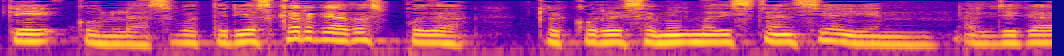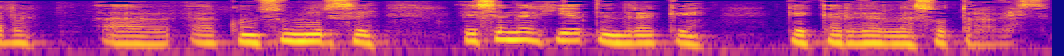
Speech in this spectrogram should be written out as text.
que con las baterías cargadas pueda recorrer esa misma distancia y en, al llegar a, consumirse esa energía tendrá que, que cargarlas otra vez.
